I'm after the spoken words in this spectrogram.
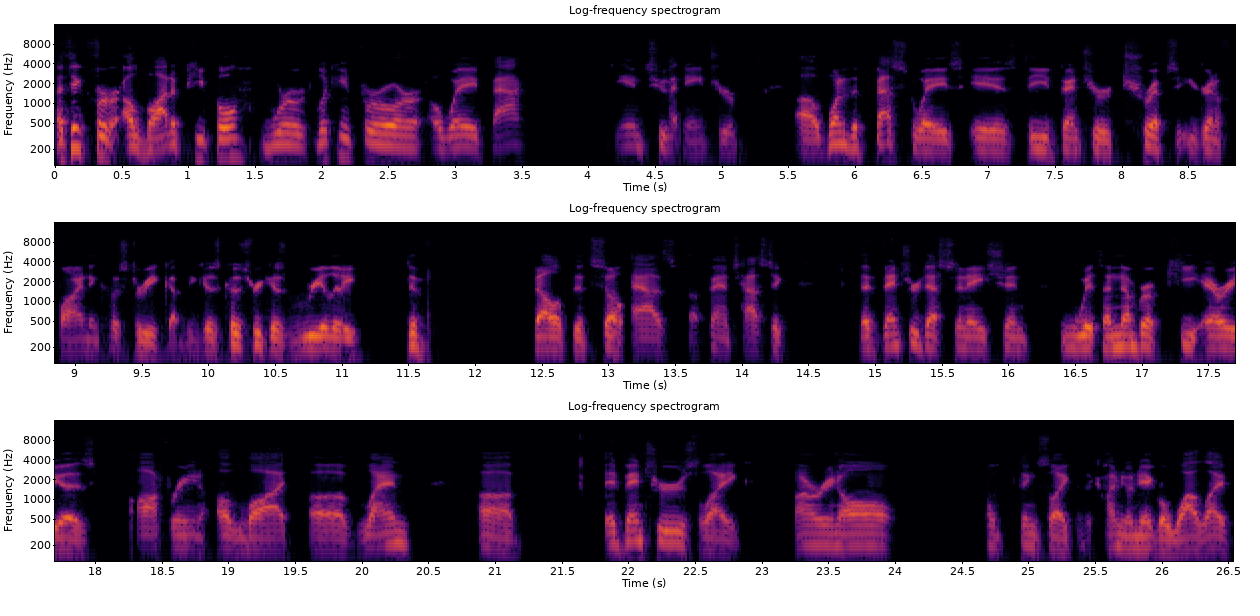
I think for a lot of people, we're looking for a way back into that nature uh, one of the best ways is the adventure trips that you're going to find in Costa Rica because Costa Rica has really developed itself as a fantastic adventure destination with a number of key areas offering a lot of land uh, adventures like Arenal, things like the Caño Negro Wildlife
